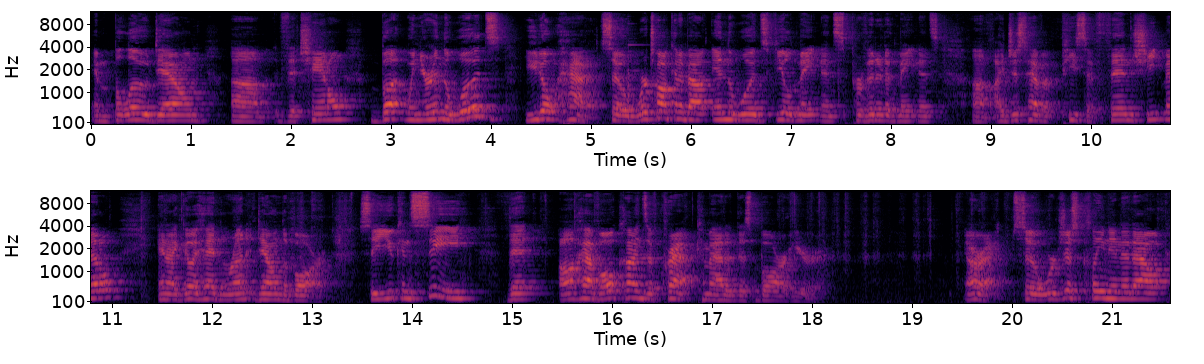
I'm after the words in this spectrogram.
and blow down um, the channel, but when you're in the woods, you don't have it. So we're talking about in the woods, field maintenance, preventative maintenance. Um, I just have a piece of thin sheet metal and I go ahead and run it down the bar. So you can see that I'll have all kinds of crap come out of this bar here. All right, so we're just cleaning it out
